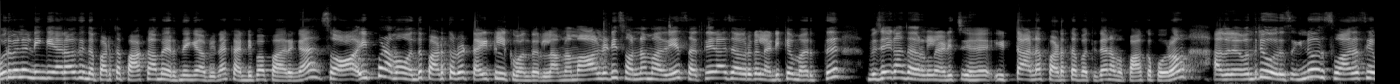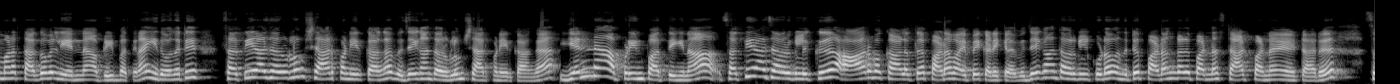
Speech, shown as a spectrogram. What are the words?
ஒருவேளை நீங்க யாராவது இந்த படத்தை பார்க்காம இருந்தீங்க அப்படின்னா கண்டிப்பா பாருங்க. ஸோ இப்போ நம்ம வந்து படத்தோட டைட்டிலுக்கு வந்துடலாம் நம்ம ஆல்ரெடி சொன்ன மாதிரியே சத்யராஜ் அவர்கள் நடிக்க மறுத்து விஜயகாந்த் அவர்கள் நடிச்சு இட்டான படத்தை பத்தி தான் நம்ம பார்க்க போறோம். அதுல வந்துட்டு ஒரு இன்னொரு சுவாரஸ்யமான தகவல் என்ன அப்படின்னு பார்த்தீங்கன்னா இது வந்துட்டு சத்யராஜ் அவர்களும் ஷேர் பண்ணியிருக்காங்க விஜயகாந்த் அவர்களும் ஷேர் பண்ணியிருக்காங்க. என்ன அப்படின்னு பார்த்தீங்கன்னா சத்யராஜ் அவர்களுக்கு ஆரம்ப காலத்துல பட வாய்ப்பே கிடைக்கல. விஜயகாந்த் அவர்கள் கூட வந்துட்டு படங்கள் பண்ண ஸ்டார்ட் பண்ணிட்டாரு. ஸோ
